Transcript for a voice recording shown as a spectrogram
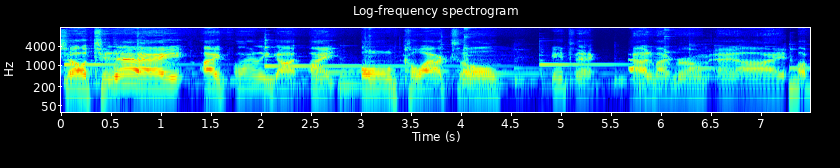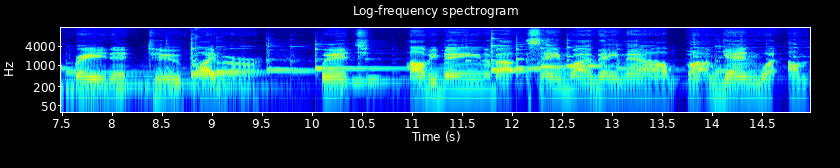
So today I finally got my old coaxial internet out of my room and I upgraded it to fiber, which I'll be paying about the same what I'm paying now, but I'm getting what I'm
